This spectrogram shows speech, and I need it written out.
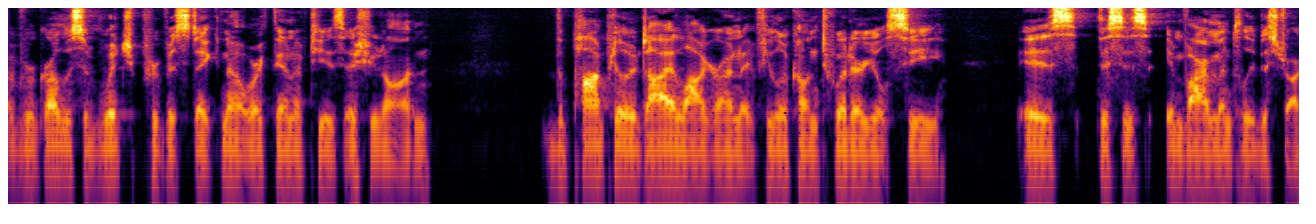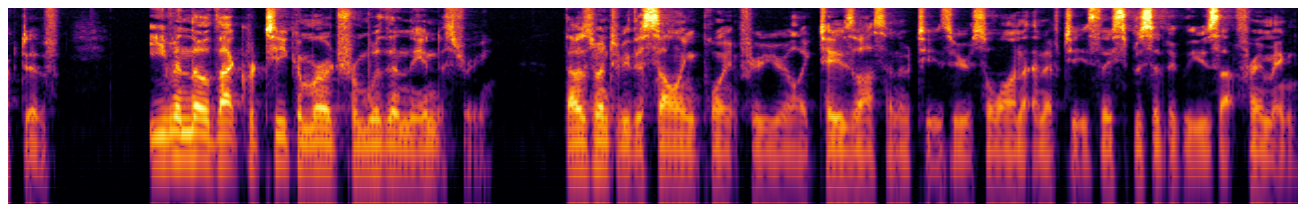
of regardless of which proof of stake network the NFT is issued on, the popular dialogue around it, if you look on Twitter, you'll see is this is environmentally destructive. Even though that critique emerged from within the industry. That was meant to be the selling point for your like Tezos NFTs or your Solana NFTs. They specifically use that framing.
